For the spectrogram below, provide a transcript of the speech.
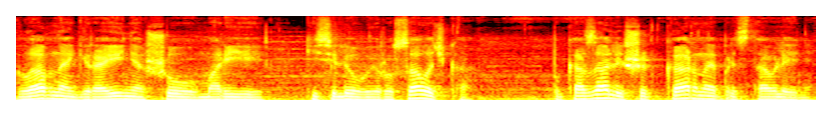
главная героиня шоу Марии Киселевой «Русалочка» показали шикарное представление.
